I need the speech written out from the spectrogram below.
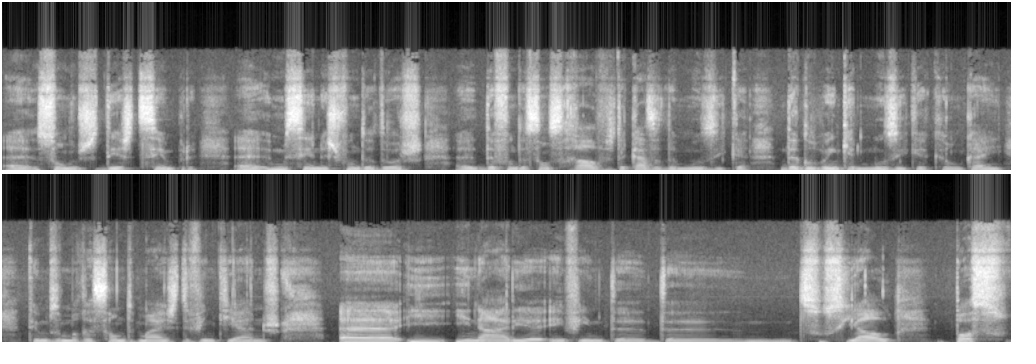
uh, somos desde sempre uh, mecenas fundadores da Fundação Serralves, da Casa da Música, da Gulbenkian Música, com quem temos uma relação de mais de 20 anos. E, e, na área, enfim, de, de, de social, posso,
